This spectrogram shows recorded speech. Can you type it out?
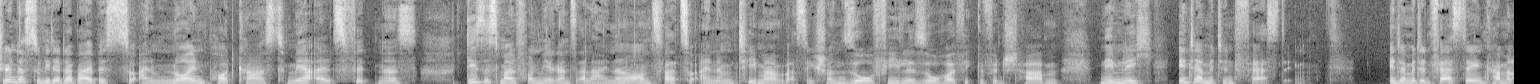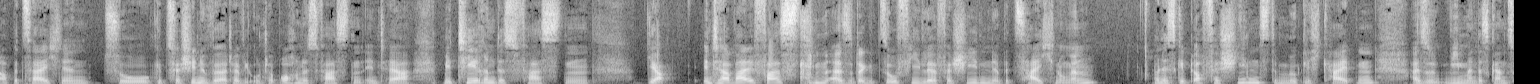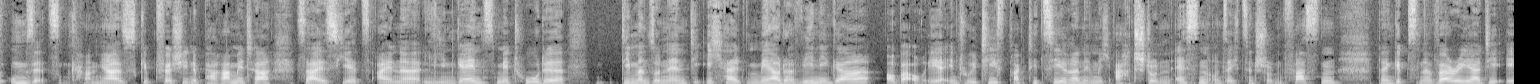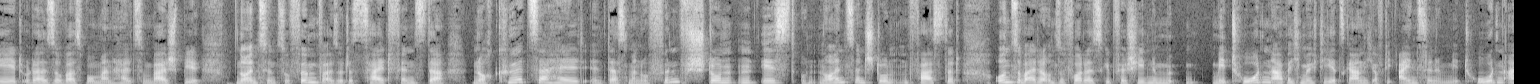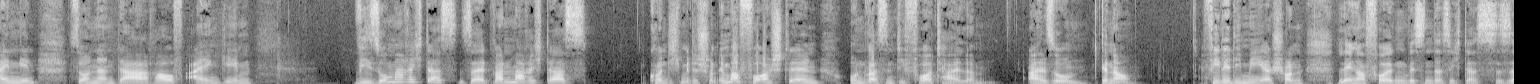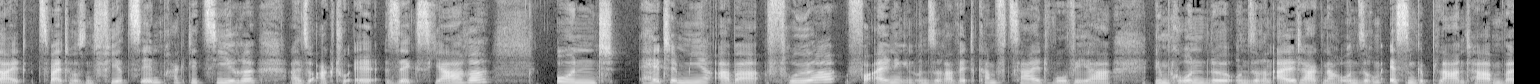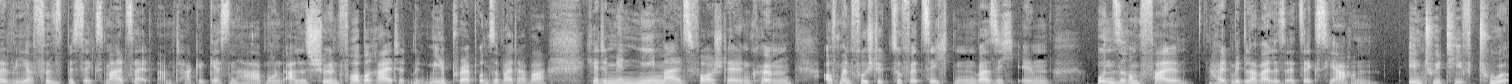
Schön, dass du wieder dabei bist zu einem neuen Podcast Mehr als Fitness. Dieses Mal von mir ganz alleine und zwar zu einem Thema, was sich schon so viele so häufig gewünscht haben, nämlich Intermittent Fasting. Intermittent Fasting kann man auch bezeichnen, so gibt es verschiedene Wörter wie unterbrochenes Fasten, intermittierendes Fasten, ja, Intervallfasten, also da gibt es so viele verschiedene Bezeichnungen. Und es gibt auch verschiedenste Möglichkeiten, also wie man das Ganze umsetzen kann. Ja, also es gibt verschiedene Parameter, sei es jetzt eine Lean Gains Methode, die man so nennt, die ich halt mehr oder weniger, aber auch eher intuitiv praktiziere, nämlich acht Stunden Essen und 16 Stunden Fasten. Dann gibt's eine Warrior Diät oder sowas, wo man halt zum Beispiel 19 zu 5, also das Zeitfenster noch kürzer hält, dass man nur fünf Stunden isst und 19 Stunden fastet und so weiter und so fort. Also es gibt gibt verschiedene Methoden, aber ich möchte jetzt gar nicht auf die einzelnen Methoden eingehen, sondern darauf eingehen, wieso mache ich das, seit wann mache ich das, konnte ich mir das schon immer vorstellen und was sind die Vorteile. Also genau. Viele, die mir ja schon länger folgen, wissen, dass ich das seit 2014 praktiziere, also aktuell sechs Jahre. Und hätte mir aber früher, vor allen Dingen in unserer Wettkampfzeit, wo wir ja im Grunde unseren Alltag nach unserem Essen geplant haben, weil wir ja fünf bis sechs Mahlzeiten am Tag gegessen haben und alles schön vorbereitet mit Meal Prep und so weiter war, ich hätte mir niemals vorstellen können, auf mein Frühstück zu verzichten, was ich in unserem Fall halt mittlerweile seit sechs Jahren intuitiv tue.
